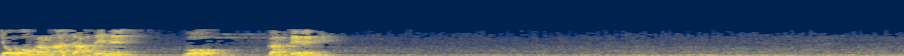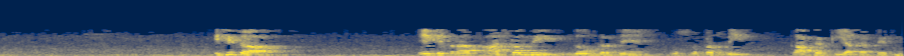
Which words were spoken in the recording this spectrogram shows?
جو وہ کرنا چاہتے ہیں، وہ کرتے رہیں۔ اسی طرح ایک اعتراض آج کل بھی لوگ کرتے ہیں، اس وقت بھی کافر کیا کرتے تھے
